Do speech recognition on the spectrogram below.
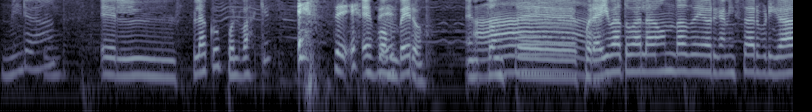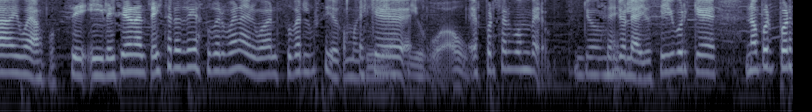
Mira. Sí. El flaco Paul Vázquez Ese, ese es bombero. Entonces, Ah. por ahí va toda la onda de organizar brigada y weas. po. Sí, y le hicieron una entrevista el otro día súper buena, el weón súper lúcido, como Es que, que así, wow. Es por ser bombero. Yo, Sí. yo le hallo, sí, porque no por, por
